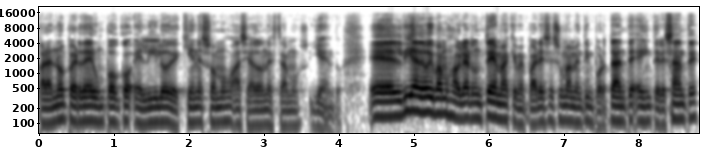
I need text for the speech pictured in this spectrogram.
para no perder un poco el hilo de quiénes somos, hacia dónde estamos yendo. El día de hoy vamos a hablar de un tema que me parece sumamente importante e interesante,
